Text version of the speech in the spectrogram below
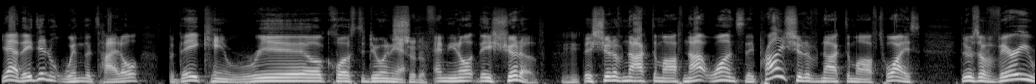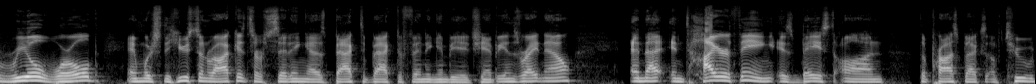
Yeah, they didn't win the title, but they came real close to doing it. Should've. And you know what? They should have. They should have knocked them off not once. They probably should have knocked them off twice. There's a very real world in which the Houston Rockets are sitting as back-to-back defending NBA champions right now, and that entire thing is based on the prospects of two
